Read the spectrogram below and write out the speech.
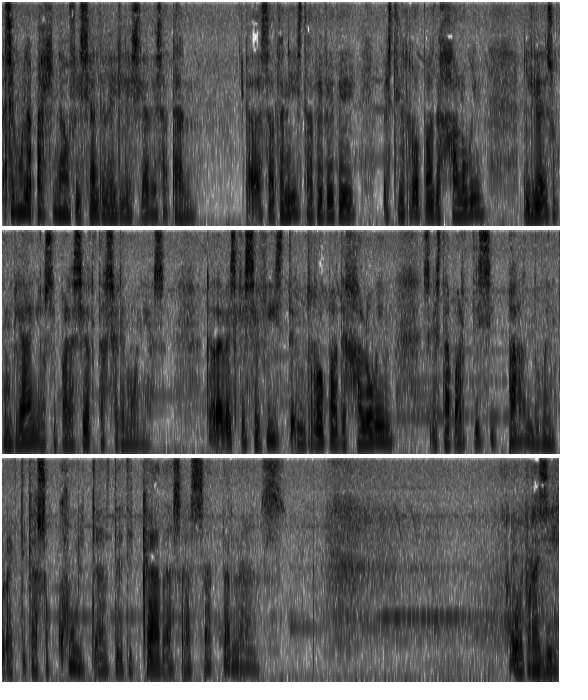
Según la página oficial de la Iglesia de Satán, cada satanista debe de vestir ropas de Halloween el día de su cumpleaños y para ciertas ceremonias. Cada vez que se visten ropas de Halloween se está participando en prácticas ocultas dedicadas a Satanás. Hubo por allí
